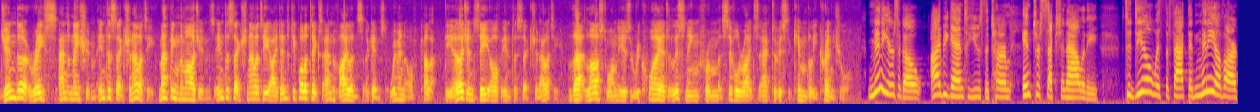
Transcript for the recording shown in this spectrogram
gender, race and nation, intersectionality, mapping the margins, intersectionality, identity politics and violence against women of colour, the urgency of intersectionality. That last one is required listening from civil rights activist Kimberlé Crenshaw. Many years ago, I began to use the term intersectionality to deal with the fact that many of our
